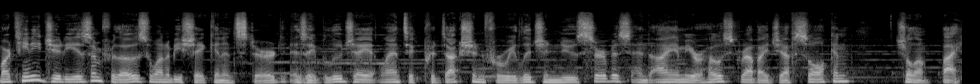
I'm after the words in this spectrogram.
Martini Judaism, for those who want to be shaken and stirred, is a Blue Jay Atlantic production for Religion News Service, and I am your host, Rabbi Jeff Salkin. Shalom. Bye.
